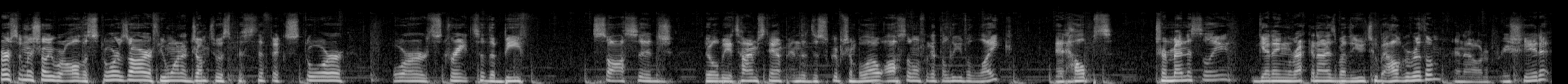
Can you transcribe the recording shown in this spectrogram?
First, I'm going to show you where all the stores are. If you want to jump to a specific store or straight to the beef sausage, there will be a timestamp in the description below. Also, don't forget to leave a like. It helps tremendously getting recognized by the YouTube algorithm, and I would appreciate it.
